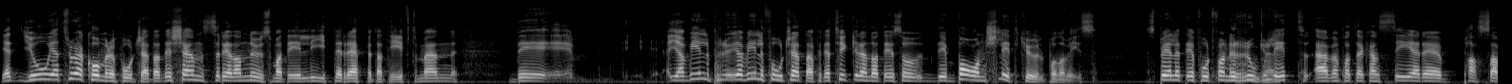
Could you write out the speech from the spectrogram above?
Jag, jo, jag tror jag kommer att fortsätta. Det känns redan nu som att det är lite repetitivt, men det... Jag vill, jag vill fortsätta för jag tycker ändå att det är så det är barnsligt kul på något vis. Spelet är fortfarande roligt, okay. även fast jag kan se det passa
